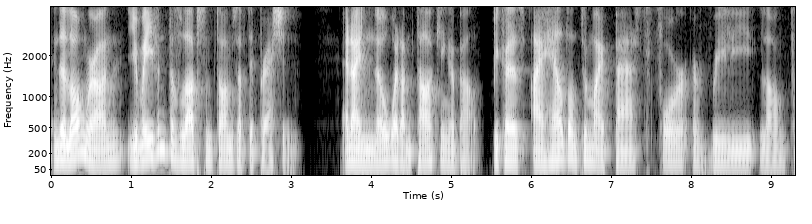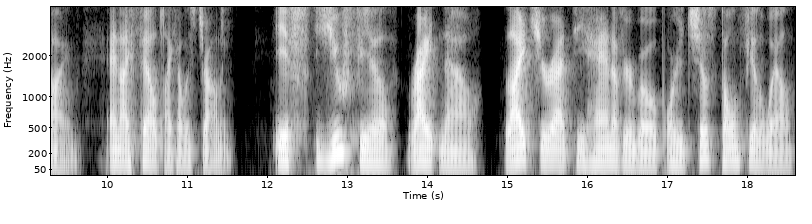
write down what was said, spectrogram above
In the long run, you may even develop symptoms of depression. And I know what I'm talking about because I held on to my past for a really long time and I felt like I was drowning. If you feel right now like you're at the end of your rope or you just don't feel well,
